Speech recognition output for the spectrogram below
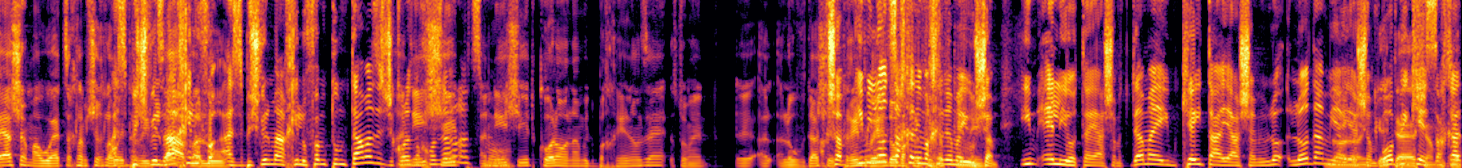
היה שם, הוא היה צריך להמשיך להוריד אז את הריצה, אבל הוא... אז בשביל מה החילוף המטומטם הזה שכל הזמן אני חוזר אישית- לעצמו? אני אישית כל העונה מתבכיין על זה, זאת אומרת, אה, על, על העובדה עכשיו, שטרנד אם מיליון ואנדו שחקנים מחליפים אחרים. היו שם, אם אליוט היה שם, אתה יודע מה, אם קייטה היה שם, אם לא, לא יודע מי לא, לא, היה אם שם, בובי כשחקן,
